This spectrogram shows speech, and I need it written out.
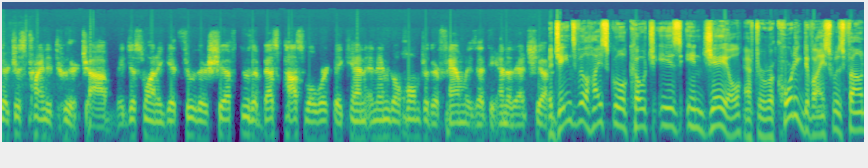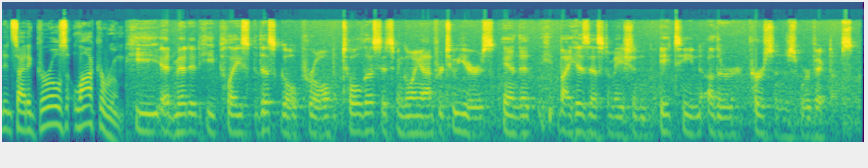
They're just trying to do their job. They just want to get through their shift, do the best possible work they can, and then go home to their families at the end of that shift. A Janesville High School coach is in jail after a recording device was found inside a girls' locker room. He admitted he placed this GoPro, told us it's been going on for two years, and that he- by his estimation, 18 other persons were victims.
